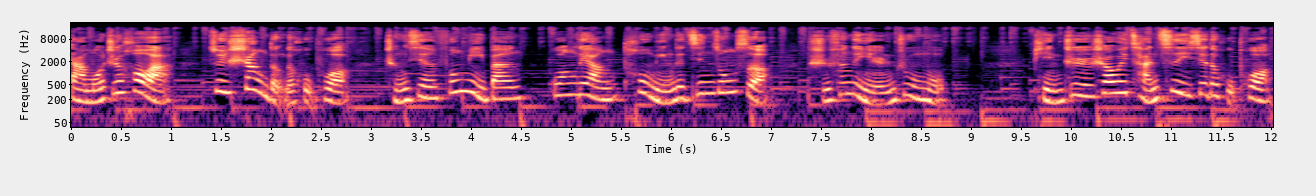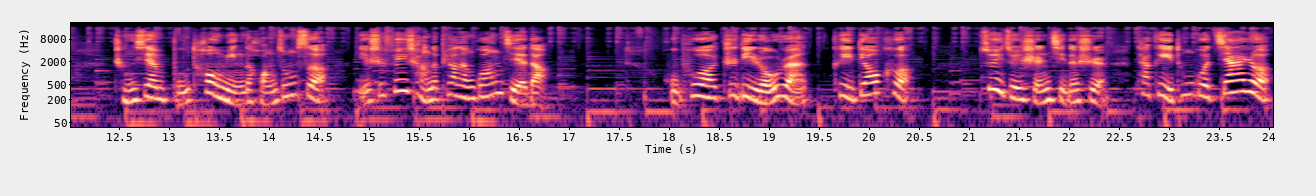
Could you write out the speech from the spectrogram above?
打磨之后啊，最上等的琥珀呈现蜂蜜般光亮透明的金棕色，十分的引人注目。品质稍微残次一些的琥珀呈现不透明的黄棕色，也是非常的漂亮光洁的。琥珀质地柔软。可以雕刻，最最神奇的是，它可以通过加热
